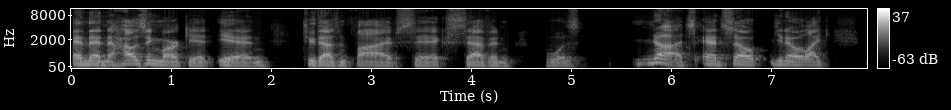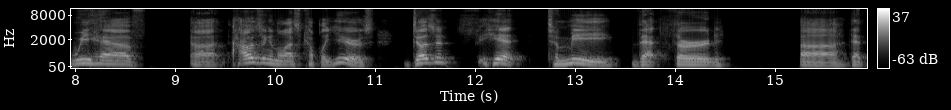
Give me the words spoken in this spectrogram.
And then the housing market in 2005 6 7 was nuts. And so, you know, like we have uh, housing in the last couple of years doesn't hit to me that third uh, that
